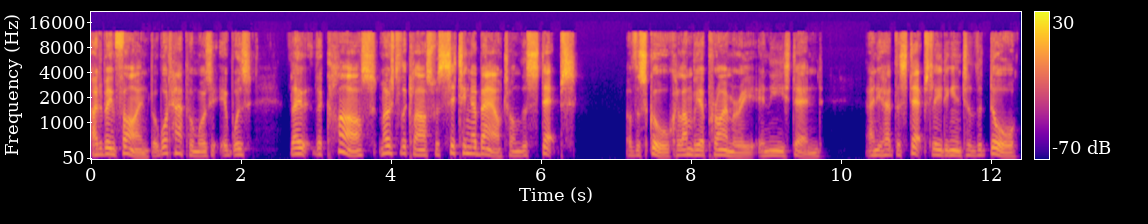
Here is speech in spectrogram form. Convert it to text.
I'd have been fine. But what happened was it was they, the class, most of the class was sitting about on the steps of the school, Columbia Primary in the East End, and you had the steps leading into the door,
